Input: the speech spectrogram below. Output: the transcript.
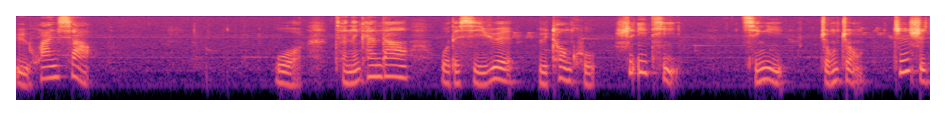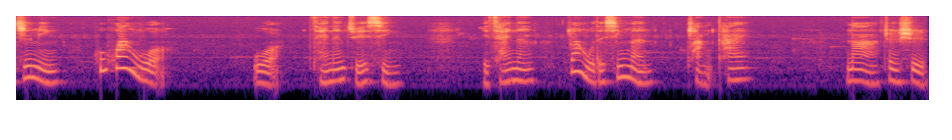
与欢笑，我才能看到我的喜悦与痛苦是一体。请以种种。真实之名呼唤我，我才能觉醒，也才能让我的心门敞开。那正是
